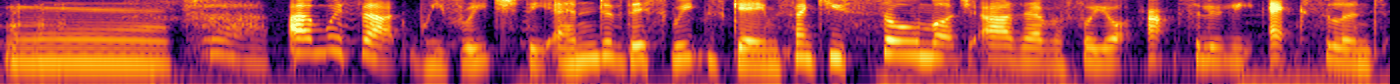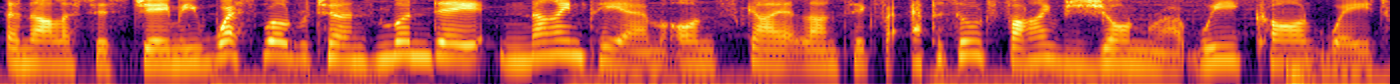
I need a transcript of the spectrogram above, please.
Mm. And with that, we've reached the end of this week's game. Thank you so much, as ever, for your absolutely excellent analysis, Jamie. Westworld returns Monday, 9 pm on Sky Atlantic for episode 5 genre. We can't wait.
